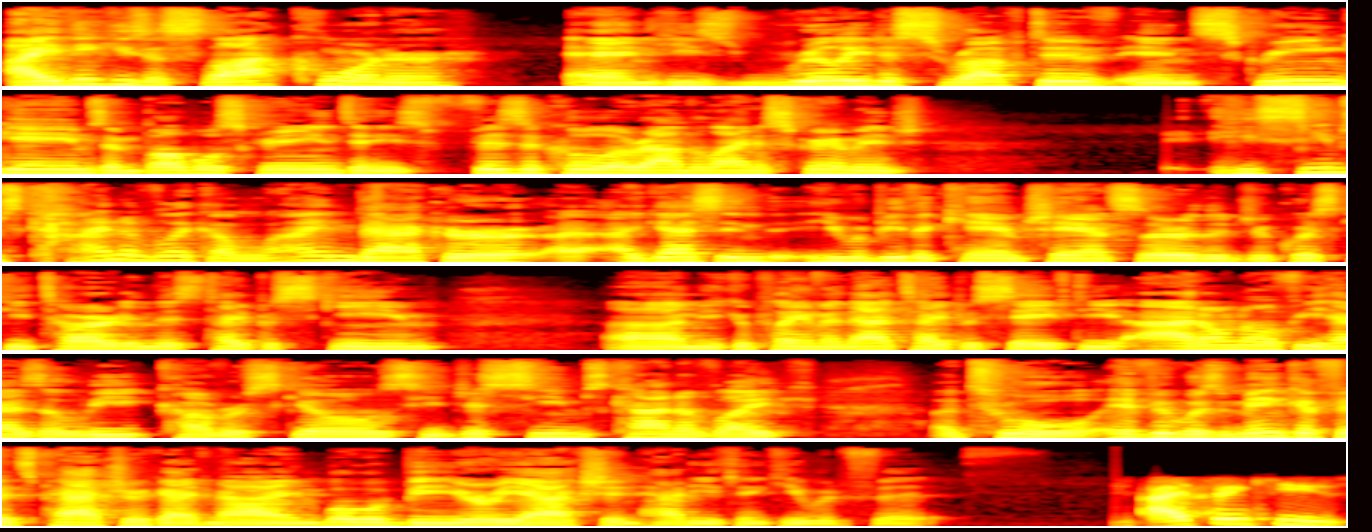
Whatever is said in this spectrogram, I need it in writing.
I think he's a slot corner and he's really disruptive in screen games and bubble screens and he's physical around the line of scrimmage. He seems kind of like a linebacker. I guess in, he would be the Kam Chancellor, the Jaquiski Tartt in this type of scheme. Um, you could play him in that type of safety. I don't know if he has elite cover skills. He just seems kind of like a tool. If it was Minkah Fitzpatrick at nine, what would be your reaction? How do you think he would fit? I think he's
